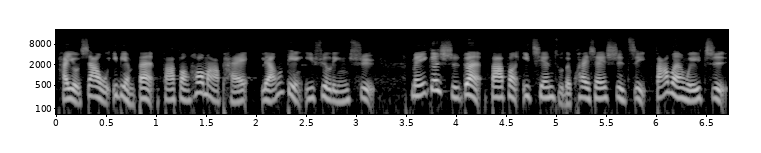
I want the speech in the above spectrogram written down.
还有下午一点半发放号码牌，两点依序领取。每一个时段发放一千组的快筛试剂，发完为止。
